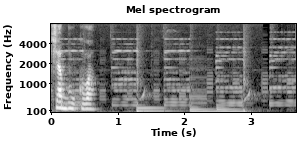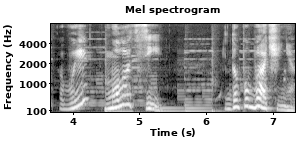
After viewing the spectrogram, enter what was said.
ця буква? Ви молодці. До побачення!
